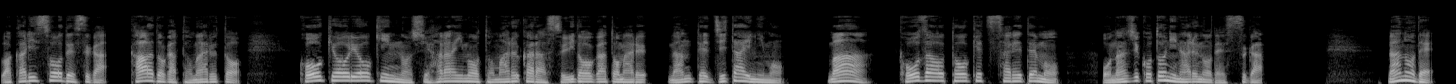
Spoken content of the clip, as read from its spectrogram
わかりそうですが、カードが止まると、公共料金の支払いも止まるから水道が止まる、なんて事態にも、まあ、口座を凍結されても、同じことになるのですが。なので、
